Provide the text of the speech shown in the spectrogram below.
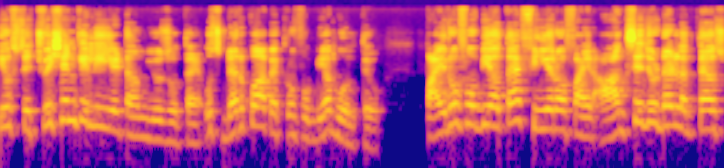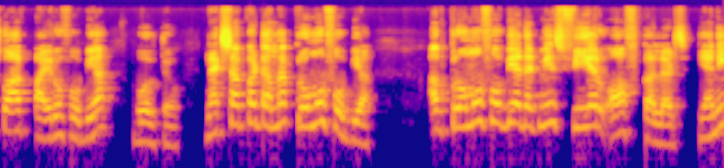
ये उस सिचुएशन के लिए ये टर्म यूज़ होता है। उस डर को आप एक्रोफोबिया बोलते हो। पायरोफोबिया होता है फियर ऑफ़ फायर आग से जो डर लगता है, उसको आप पायरोफोबिया बोलते हो। नेक्स्ट आपका टर्म है क्रोमोफोबिया अब chromophobia that means fear of colours यानी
